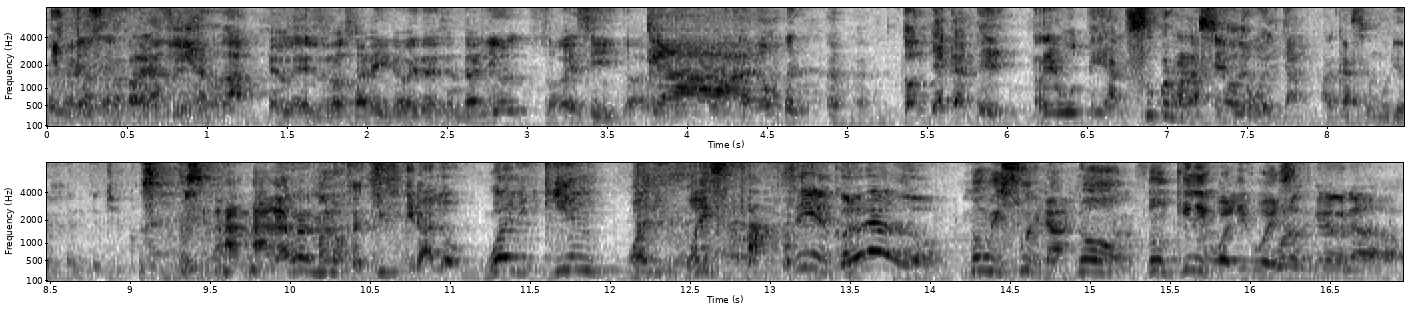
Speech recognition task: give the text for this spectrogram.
esto se fue a la mierda. El, el Rosarino, ¿viste? De Central News, suavecito. Claro. Donde acá te rebotean. Superman a cero de vuelta. Acá se murió gente, chicos. A- agarra el mano festín y tíralo. ¿Wally quién? ¿Wally West? Sí, el Colorado. No me suena. No, no, ¿quién es Wally West? Uno que creo que nada.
